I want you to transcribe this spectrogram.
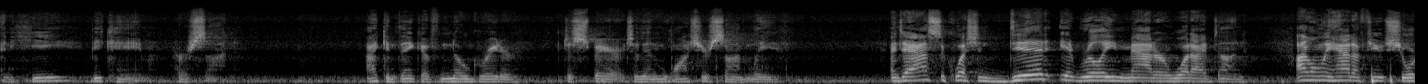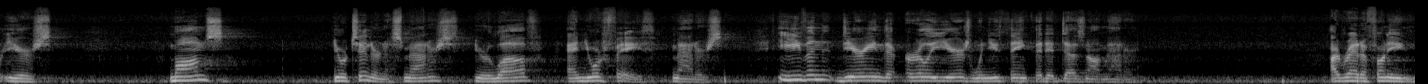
and he became her son. I can think of no greater despair to then watch your son leave. And to ask the question, did it really matter what I've done? I've only had a few short years. Moms, your tenderness matters, your love and your faith matters, even during the early years when you think that it does not matter. I read a funny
